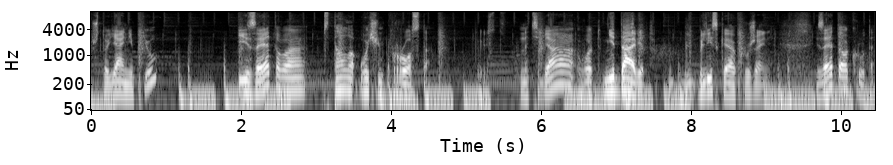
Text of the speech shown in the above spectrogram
что я не пью, и из-за этого стало очень просто. То есть на тебя вот не давит близкое окружение. Из-за этого круто.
